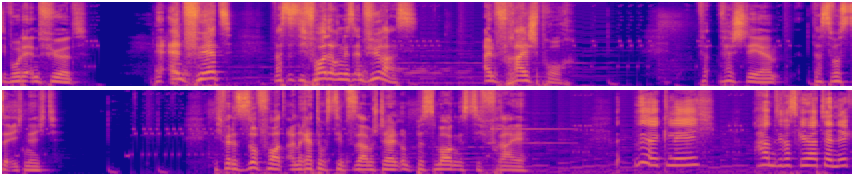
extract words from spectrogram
sie wurde entführt. Äh, entführt? Was ist die Forderung des Entführers? Ein Freispruch. Ver verstehe. Das wusste ich nicht. Ich werde sofort ein Rettungsteam zusammenstellen und bis morgen ist sie frei. Wirklich? Haben Sie das gehört, Herr Nick?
